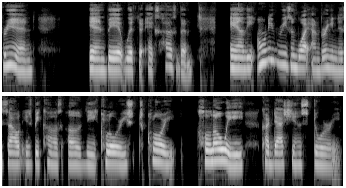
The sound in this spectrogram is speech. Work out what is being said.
friend in bed with the ex-husband. And the only reason why I'm bringing this out is because of the Chloe, Khloe, Khloe Kardashian story.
